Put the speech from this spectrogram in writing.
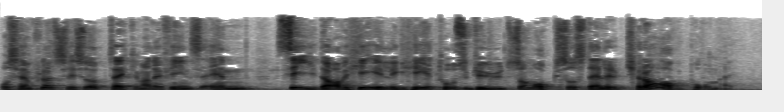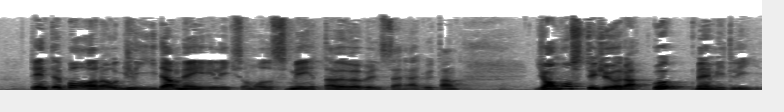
Och sen plötsligt så upptäcker man att det finns en sida av helighet hos Gud som också ställer krav på mig. Det är inte bara att glida med liksom och smeta över så här, utan jag måste göra upp med mitt liv.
